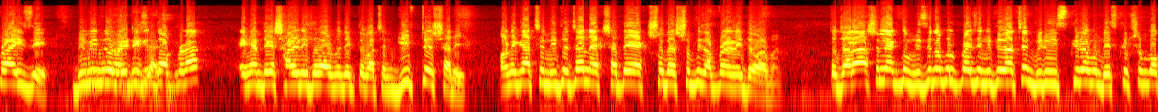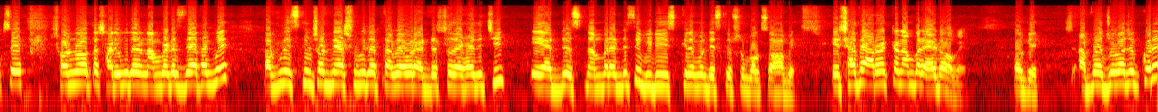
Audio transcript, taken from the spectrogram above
প্রাইজে বিভিন্ন রেটে কিন্তু আপনারা এখান থেকে শাড়ি নিতে পারবেন দেখতে পাচ্ছেন গিফটের শাড়ি। অনেকে আছে নিতে চান একসাথে একশো দেড়শো পিস আপনারা নিতে পারবেন। তো যারা আসলে একদম রিজনেবল প্রাইসে নিতে যাচ্ছেন ভিডিও স্ক্রিন এবং ডেসক্রিপশন বক্সে স্বর্ণলতা শাড়ি বিদারের নাম্বার দেওয়া থাকবে। তারপরে স্ক্রিনশট নেওয়ার সুবিধার্থে আমি আবার অ্যাড্রেসটা দেখা দিচ্ছি। এই অ্যাড্রেস নাম্বার অ্যাড্রেসে ভিডিও স্ক্রিন এবং ডেসক্রিপশন বক্সে হবে। এর সাথে আরও একটা নাম্বার অ্যাড হবে। ওকে আপনারা যোগাযোগ করে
